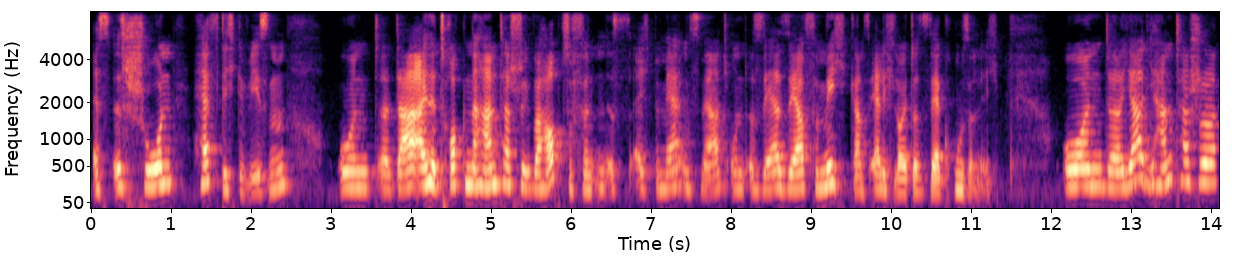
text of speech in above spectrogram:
es ist schon heftig gewesen. Und äh, da eine trockene Handtasche überhaupt zu finden, ist echt bemerkenswert und sehr, sehr für mich, ganz ehrlich Leute, sehr gruselig. Und äh, ja, die Handtasche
